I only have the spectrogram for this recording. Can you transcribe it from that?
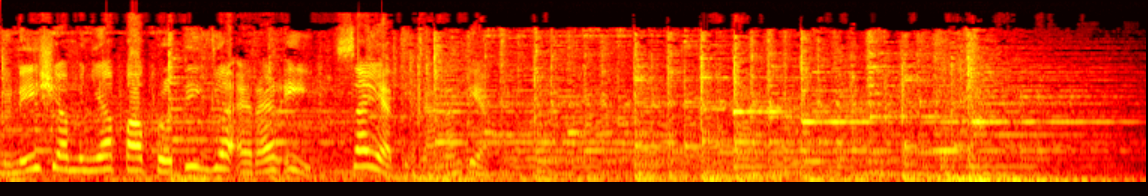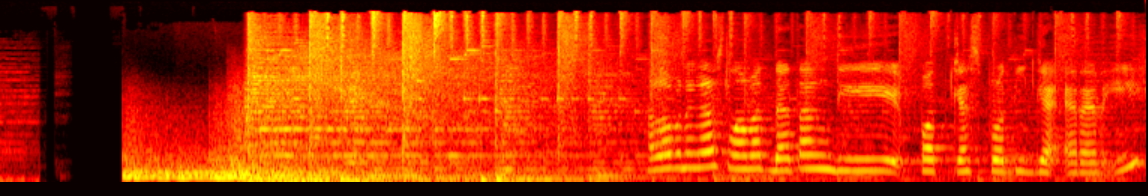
Indonesia Menyapa Pro 3 RRI. Saya Tika Nantia. Halo pendengar, selamat datang di podcast Pro 3 RRI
